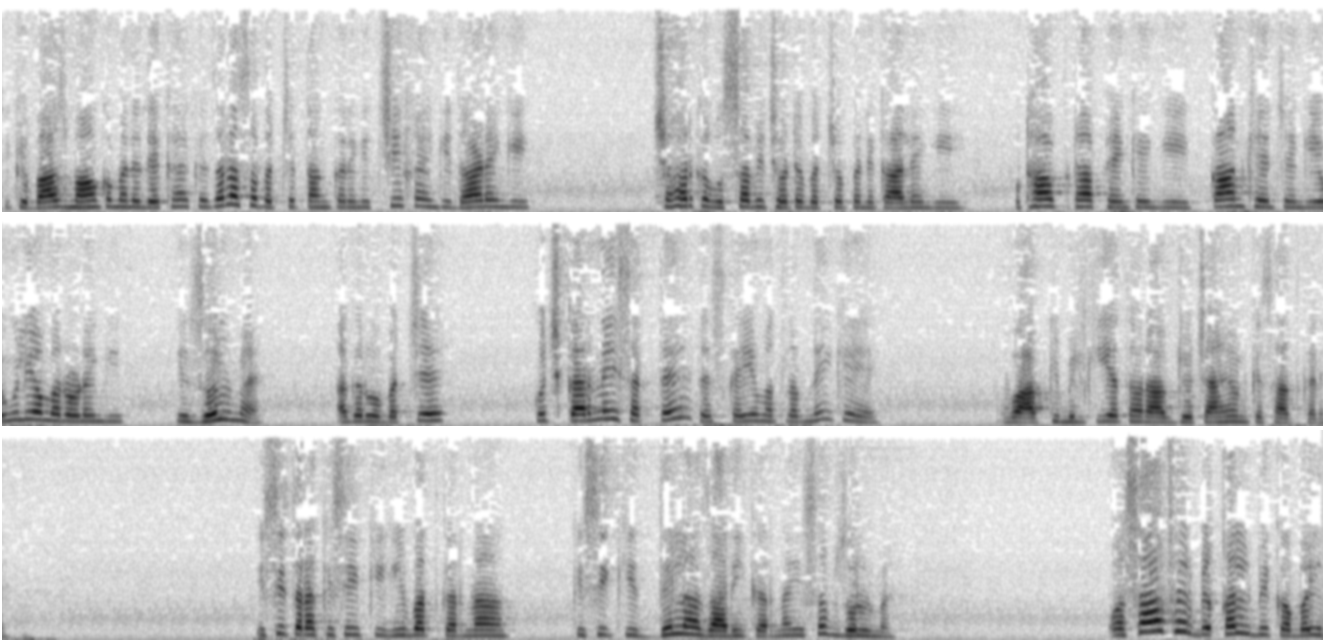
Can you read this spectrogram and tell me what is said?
کیونکہ بعض ماؤں کو میں نے دیکھا ہے کہ ذرا سا بچے تنگ کریں گی، چیخیں گی داڑیں گی، شوہر کا غصہ بھی چھوٹے بچوں پہ نکالیں گی اٹھا اٹھا پھینکیں گی، کان کھینچیں گی، انگلیاں مروڑیں گی، یہ ظلم ہے۔ اگر وہ بچے کچھ کر نہیں سکتے تو اس کا یہ مطلب نہیں کہ وہ آپ کی ملکیت ہے اور آپ جو چاہیں ان کے ساتھ کریں۔ اسی طرح کسی کی غیبت کرنا، کسی کی دل آزاری کرنا، یہ سب ظلم ہے۔ وسافر بقل بھی کبئی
